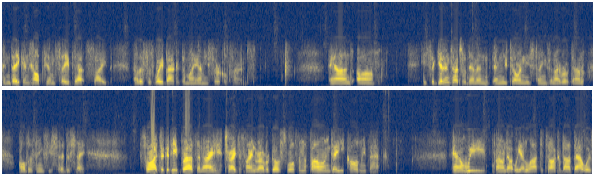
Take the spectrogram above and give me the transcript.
And they can help him save that site. Now, this is way back at the Miami Circle Times. And uh, he said, get in touch with him and, and you tell him these things. And I wrote down all the things he said to say. So I took a deep breath and I tried to find Robert Ghostwolf. And the following day, he called me back. And we found out we had a lot to talk about. That was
